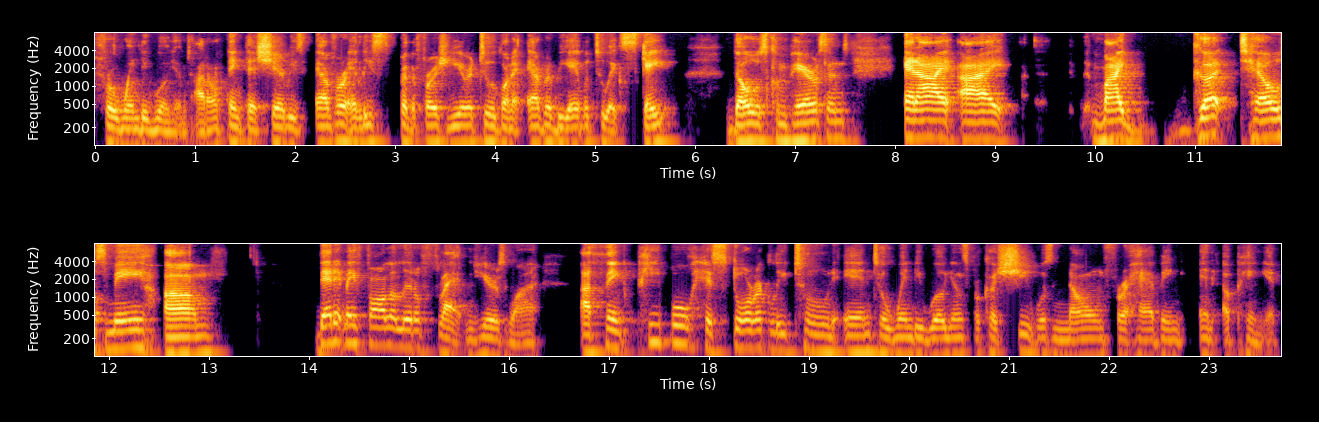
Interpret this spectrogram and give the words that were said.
for Wendy Williams. I don't think that Sherri's ever, at least for the first year or two, going to ever be able to escape those comparisons. And I, I, my gut tells me um, that it may fall a little flat, and here's why. I think people historically tune in to Wendy Williams because she was known for having an opinion.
